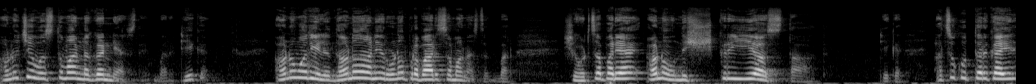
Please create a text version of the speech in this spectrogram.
अणूचे वस्तुमान नगण्य असते. बरं ठीक आहे. अणूमधील धन आणि ऋण प्रभार समान असतात. बरं शेवटचा पर्याय अणू निष्क्रिय असतात. ठीक आहे. अचूक उत्तर काय? येईल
